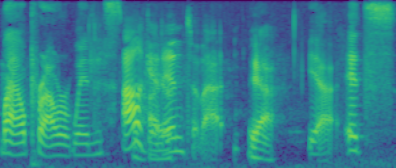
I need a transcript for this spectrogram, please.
mile per hour winds. I'll get higher. into that. Yeah. Yeah, it's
